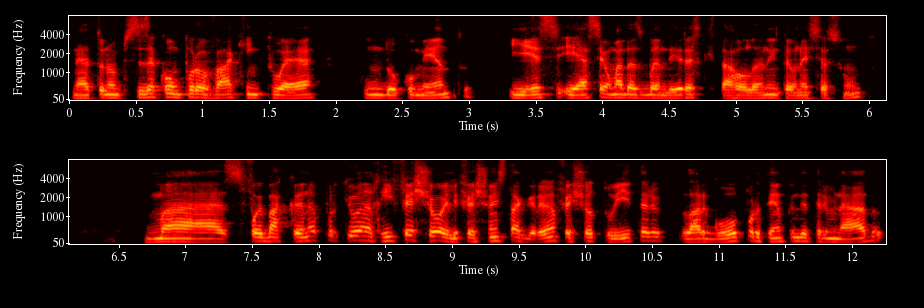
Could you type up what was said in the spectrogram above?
né? Tu não precisa comprovar quem tu é com um documento, e, esse, e essa é uma das bandeiras que está rolando então nesse assunto. Mas foi bacana porque o Henry fechou, ele fechou o Instagram, fechou o Twitter, largou por tempo indeterminado,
